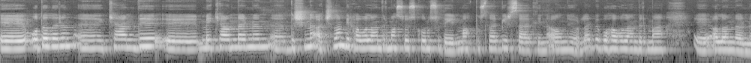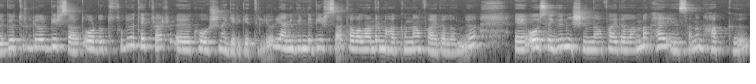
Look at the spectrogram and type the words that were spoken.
E, odaların e, kendi e, mekanlarının e, dışına açılan bir havalandırma söz konusu değil. Mahpuslar bir saatliğine alınıyorlar ve bu havalandırma e, alanlarına götürülüyor. Bir saat orada tutuluyor tekrar e, koğuşuna geri getiriliyor. Yani günde bir saat havalandırma hakkından faydalanıyor. E, oysa gün ışığından faydalanmak her insanın hakkı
